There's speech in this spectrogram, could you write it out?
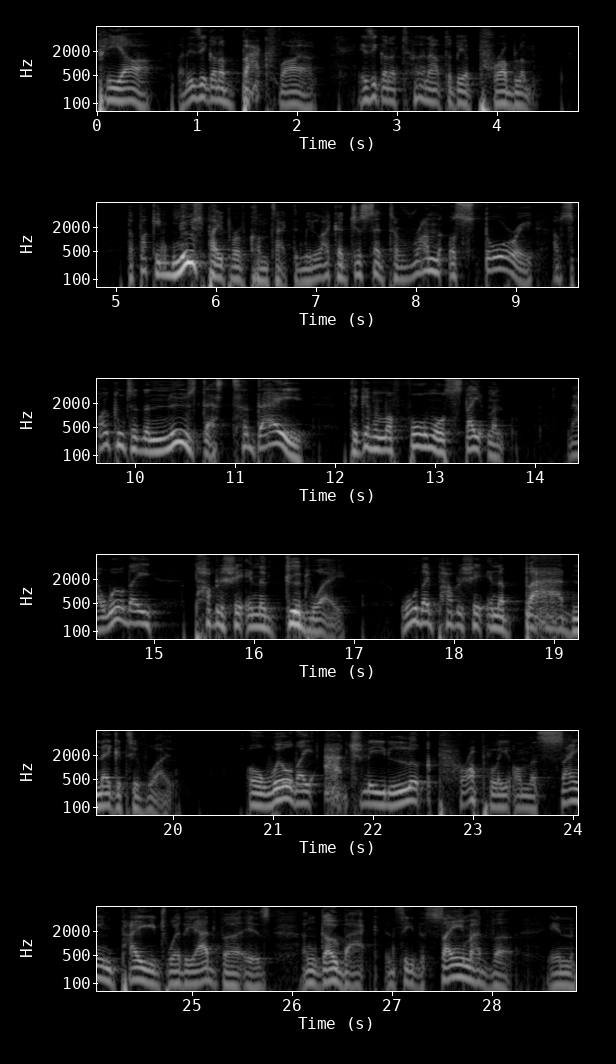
PR. But is it going to backfire? Is it going to turn out to be a problem? The fucking newspaper have contacted me, like I just said, to run a story. I've spoken to the news desk today to give them a formal statement. Now, will they publish it in a good way? Will they publish it in a bad, negative way? Or will they actually look properly on the same page where the advert is and go back and see the same advert in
